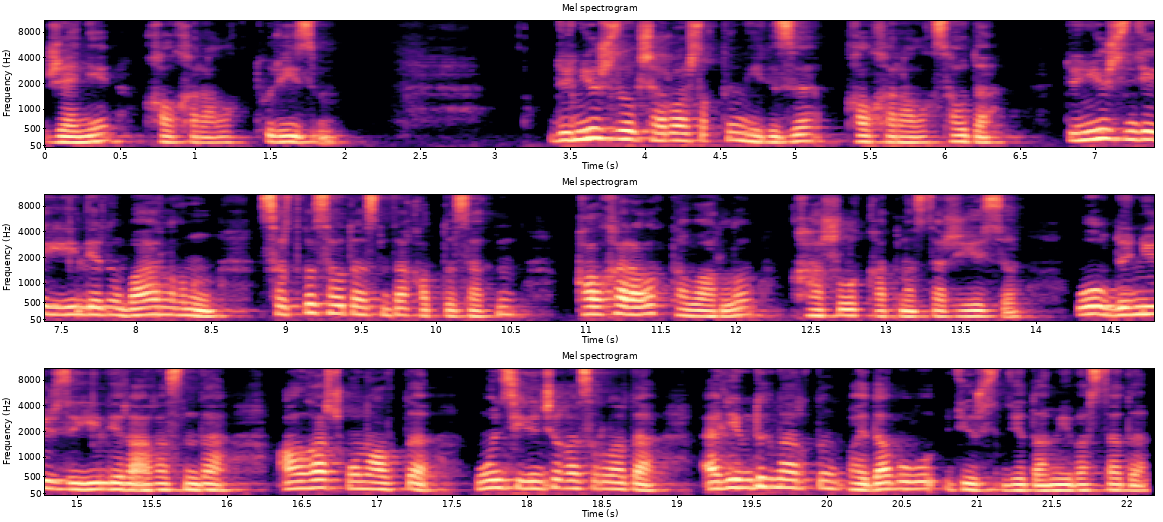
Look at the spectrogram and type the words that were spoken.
және халықаралық туризм. Дүниежүзілік шаруашылықтың негізі халықаралық сауда. Дүниежүзіндегі елдердің барлығының сыртқы саудасында қалыптасатын халықаралық тауарлы қаржылық қатынастар жүйесі. Ол дүниежүзі елдері арасында алғаш 16-18 ғасырларда әлемдік нарықтың пайда болу үдерісінде дами бастады.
